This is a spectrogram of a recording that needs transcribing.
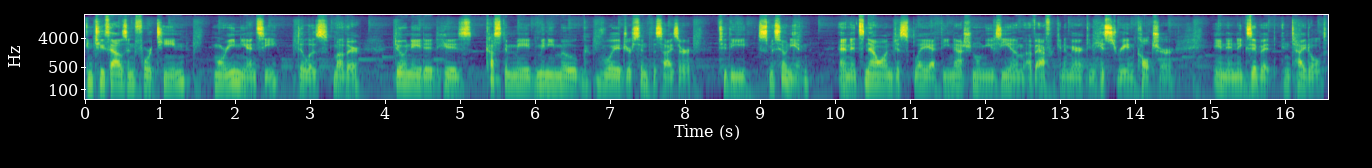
In 2014, Maureen Yancey, Dilla's mother, donated his custom made Minimoog Voyager synthesizer to the Smithsonian, and it's now on display at the National Museum of African American History and Culture in an exhibit entitled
